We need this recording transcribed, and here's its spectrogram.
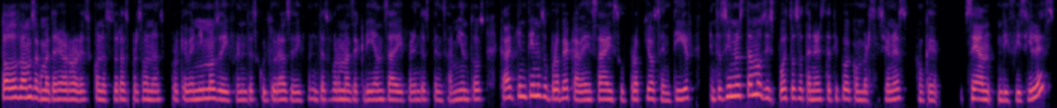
Todos vamos a cometer errores con las otras personas porque venimos de diferentes culturas, de diferentes formas de crianza, de diferentes pensamientos. Cada quien tiene su propia cabeza y su propio sentir. Entonces, si no estamos dispuestos a tener este tipo de conversaciones, aunque sean difíciles,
